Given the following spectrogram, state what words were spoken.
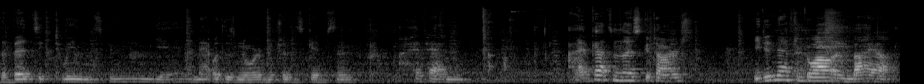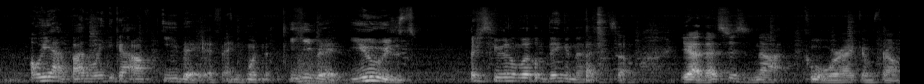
the Bedzik twins. Ooh yeah, Matt with his Nord, Mitch with his Gibson. I've had. I've got some nice guitars. He didn't have to go out and buy a. Oh yeah, by the way, he got off eBay. If anyone eBay used, there's even a little ding in that. So, yeah, that's just not cool where I come from.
